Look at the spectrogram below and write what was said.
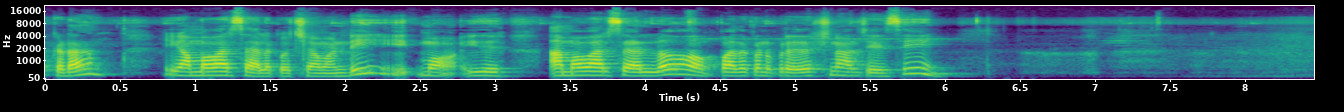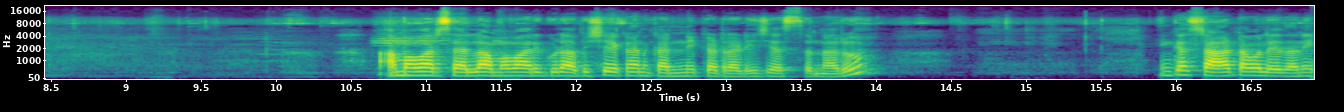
అక్కడ ఈ అమ్మవారి శాలకు వచ్చామండి. ఇది అమ్మవారి శాలలో పదకొండు ప్రదక్షిణాలు చేసి అమ్మవారి శాలలో అమ్మవారికి కూడా అభిషేకానికి అన్ని ఇక్కడ రెడీ చేస్తున్నారు. ఇంకా స్టార్ట్ అవ్వలేదని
